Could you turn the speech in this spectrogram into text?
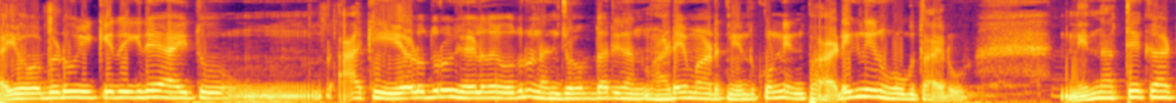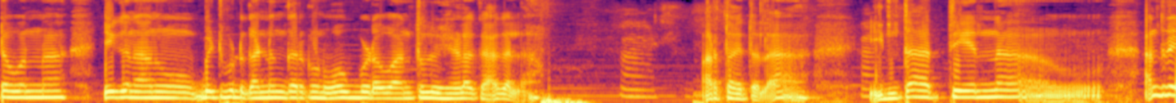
ಅಯ್ಯೋ ಬಿಡು ಈಕಿದು ಇದೇ ಆಯಿತು. ಆಕೆ ಹೇಳಿದ್ರು ಹೇಳದೆ ಹೋದ್ರು ನನ್ನ ಜವಾಬ್ದಾರಿ ನಾನು ಮಾಡೇ ಮಾಡ್ತೀನಿ ಅಂದ್ಕೊಂಡು ನಿನ್ನ ಪಾಡಿಗೆ ನೀನು ಹೋಗ್ತಾ ಇರು. ನಿನ್ನ ಅತ್ತೆ ಕಾಟವನ್ನು ಈಗ ನಾನು ಬಿಟ್ಬಿಟ್ಟು ಗಂಡನ ಕರ್ಕೊಂಡು ಹೋಗ್ಬಿಡವ ಅಂತಲೂ ಹೇಳೋಕ್ಕಾಗಲ್ಲ ಅರ್ಥ ಆಯ್ತಲ್ಲ? ಇಂಥ ಅತ್ತೆಯನ್ನು ಅಂದರೆ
